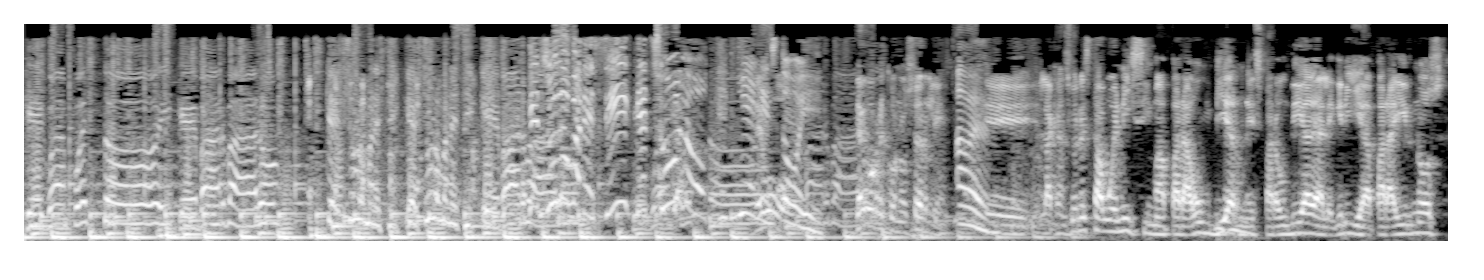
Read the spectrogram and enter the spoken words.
qué guapo estoy, qué bárbaro. Qué chulo amanecí, qué chulo amanecí, qué bárbaro. Debo- reconocerle, A ver. eh, la canción está buenísima para un viernes, para un día de alegría, para irnos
